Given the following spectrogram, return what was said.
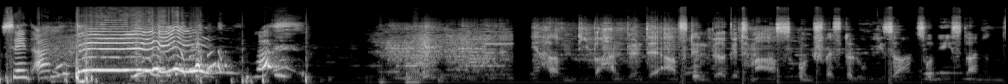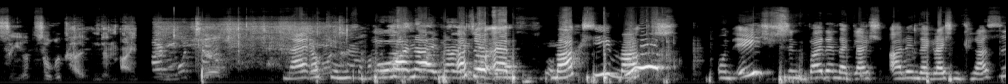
sind alle. Behandelnde Ärztin Birgit Maas und Schwester Luisa zunächst einen sehr zurückhaltenden Eindruck. Nein, okay, müssen wir. Oha, nein, nein. Also, ähm, Maxi, Max und ich sind beide in der gleichen, alle in der gleichen Klasse,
